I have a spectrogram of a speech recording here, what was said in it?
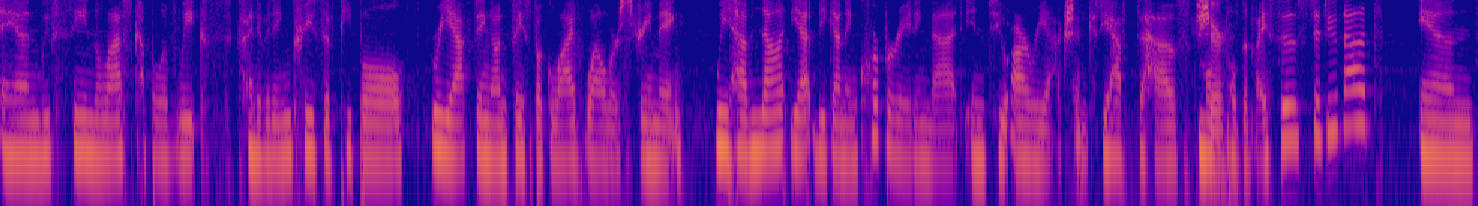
and we've seen the last couple of weeks kind of an increase of people reacting on Facebook Live while we're streaming. We have not yet begun incorporating that into our reaction because you have to have Sure. multiple devices to do that. And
